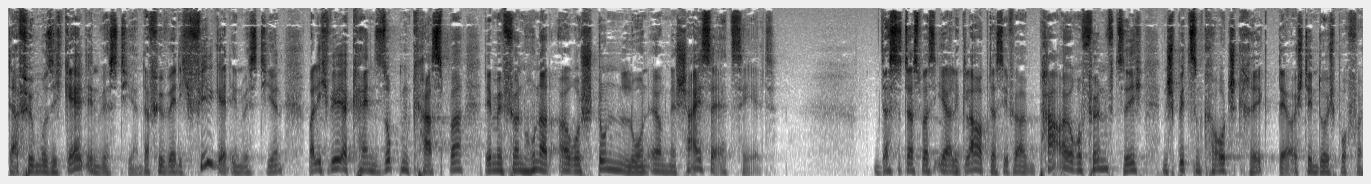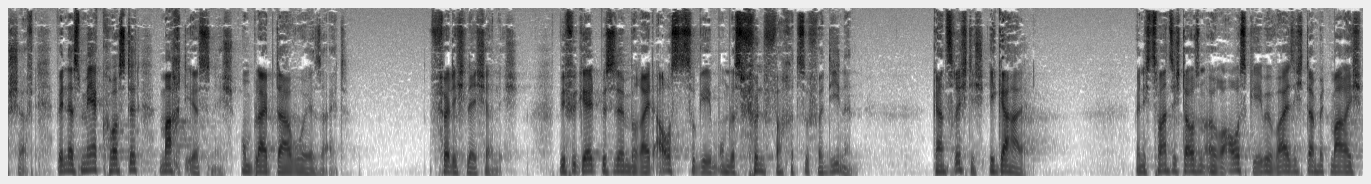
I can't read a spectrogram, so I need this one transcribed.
Dafür muss ich Geld investieren. Dafür werde ich viel Geld investieren, weil ich will ja keinen Suppenkasper, der mir für einen 100 Euro Stundenlohn irgendeine Scheiße erzählt. Das ist das, was ihr alle glaubt, dass ihr für ein paar Euro 50 einen spitzen Coach kriegt, der euch den Durchbruch verschafft. Wenn das mehr kostet, macht ihr es nicht und bleibt da, wo ihr seid. Völlig lächerlich. Wie viel Geld bist du denn bereit auszugeben, um das Fünffache zu verdienen? Ganz richtig, egal. Wenn ich 20.000 Euro ausgebe, weiß ich, damit mache ich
